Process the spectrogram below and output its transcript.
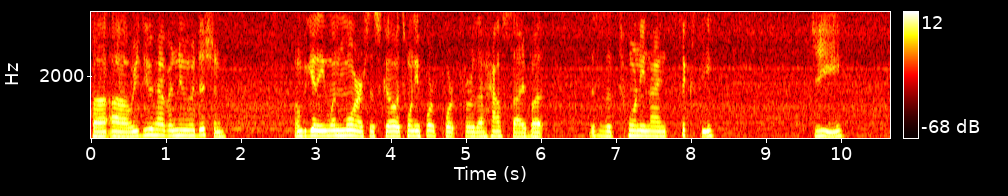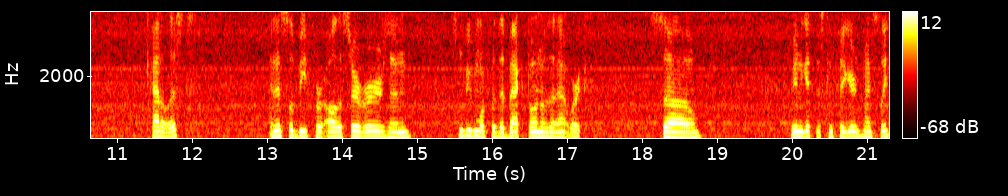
But uh, we do have a new addition. I'll be getting one more Cisco, a 24 port for the house side, but this is a 2960G Catalyst. And this will be for all the servers and it's gonna be more for the backbone of the network. So we're gonna get this configured nicely.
